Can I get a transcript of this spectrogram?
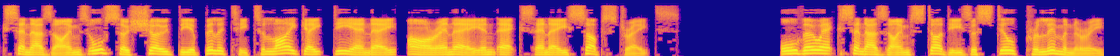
xenenzymes also showed the ability to ligate DNA, RNA and XNA substrates. Although xenenzyme studies are still preliminary,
